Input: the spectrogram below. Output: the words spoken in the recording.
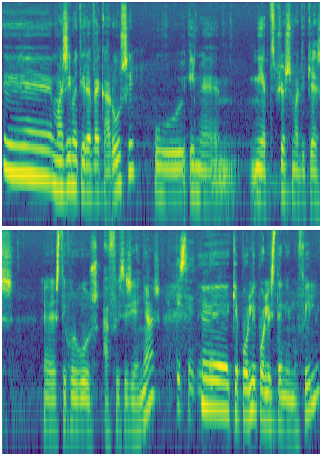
ε, μαζί με τη Ρεβέκα Ρούση που είναι μία από τις πιο σημαντικές ε, στιχουργούς αυτής της γενιάς. Απίστευτη. ε, και πολύ πολύ στενή μου φίλη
